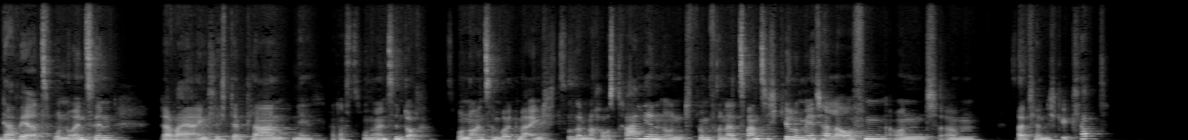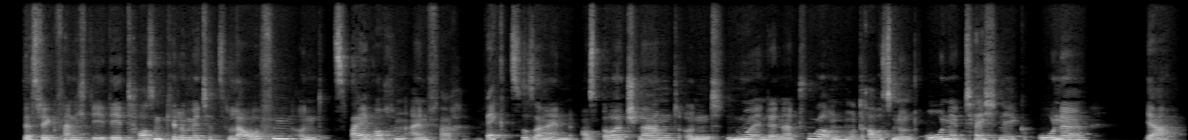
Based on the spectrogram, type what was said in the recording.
da ja 2019, da war ja eigentlich der Plan, nee, war das 2019? Doch, 2019 wollten wir eigentlich zusammen nach Australien und 520 Kilometer laufen und ähm, hat ja nicht geklappt. Deswegen fand ich die Idee, 1000 Kilometer zu laufen und zwei Wochen einfach weg zu sein aus Deutschland und nur in der Natur und nur draußen und ohne Technik, ohne ja,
